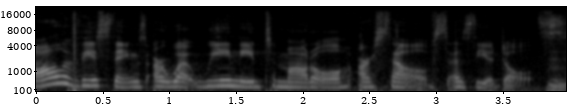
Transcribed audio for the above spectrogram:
all of these things are what we need to model ourselves as the adults. Hmm.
